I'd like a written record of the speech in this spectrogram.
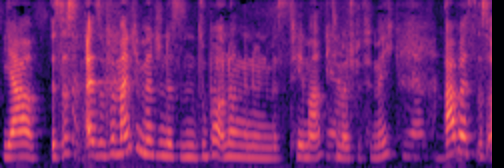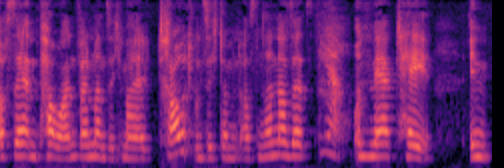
Ja, es ist, also für manche Menschen ist es ein super unangenehmes Thema, ja. zum Beispiel für mich. Ja. Aber es ist auch sehr empowernd, wenn man sich mal traut und sich damit auseinandersetzt ja. und merkt, hey, in,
